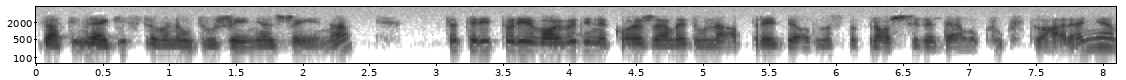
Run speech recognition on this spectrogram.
zatim registrovana udruženja žena sa teritorije Vojvodine koje žele da unaprede, odnosno prošire delokrug stvaranja.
